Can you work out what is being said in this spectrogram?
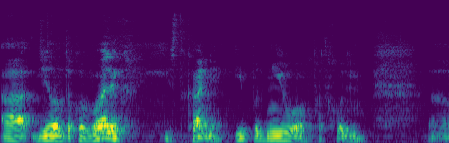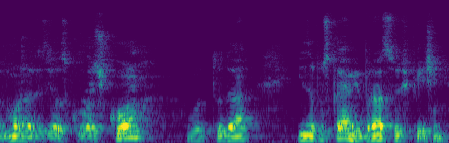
а делаем такой валик из ткани и под него подходим. Э, можно это сделать кулачком вот туда и запускаем вибрацию в печень.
